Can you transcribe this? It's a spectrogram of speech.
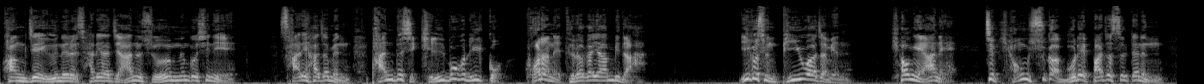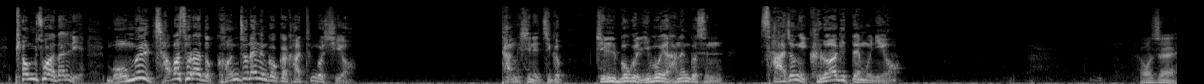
황제의 은혜를 살해하지 않을 수 없는 것이니 살해하자면 반드시 길복을 입고 궐안에 들어가야 합니다. 이것은 비유하자면 형의 아내, 즉 형수가 물에 빠졌을 때는 평소와 달리 몸을 잡아서라도 건져내는 것과 같은 것이요. 당신의 지금 길복을 입어야 하는 것은 사정이 그러하기 때문이요. 어제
